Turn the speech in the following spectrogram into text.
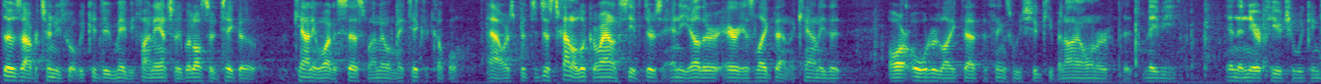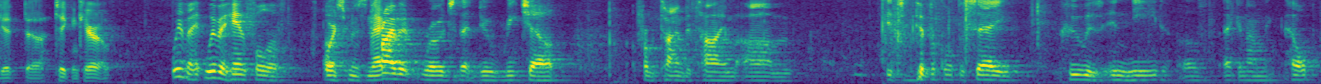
those opportunities, what we could do maybe financially, but also take a countywide assessment, I know it may take a couple hours, but to just kind of look around and see if there's any other areas like that in the county that are older like that, the things we should keep an eye on, or that maybe in the near future we can get, uh, taken care of. We have a, we have a handful of. of Sportsman's Neck. Private roads that do reach out from time to time. Um, It's difficult to say who is in need of economic help.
